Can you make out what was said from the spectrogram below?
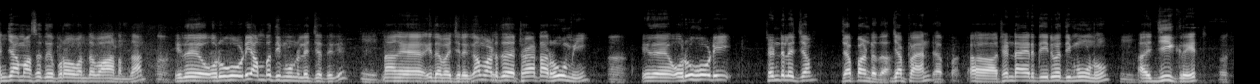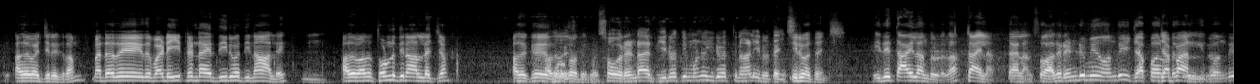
அஞ்சாம் மாசத்துக்கு பிறகு வந்த வாகனம் தான். இது ஒரு கோடி ஐம்பத்தி மூணு லட்சத்துக்கு. நாங்க இதை வச்சிருக்கோம். அடுத்து டொயாட்டா ரூமி. இது ஒரு கோடி ரெண்டு லட்சம். ஜப்பான்டதா? ஜப்பான். ரெண்டாயிரத்தி இருபத்தி மூணு. அது ஜி கிரேட் அது வச்சிருக்கிறோம். மற்றது இது வடி ரெண்டாயிரத்தி இருபத்தி நாலு. அது வந்து தொண்ணூத்தி நாலு லட்சம். அதுக்கு ஸோ ரெண்டாயிரத்தி இருபத்தி மூணு இருபத்தி நாலு இருபத்தஞ்சு. இருபத்தஞ்சு. இது தாய்லாந்தோடதா? தாய்லாந்து. தாய்லாந்து. ஸோ அது ரெண்டுமே வந்து ஜப்பான் ஜப்பான். இது வந்து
